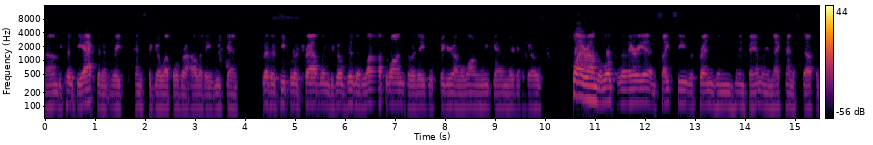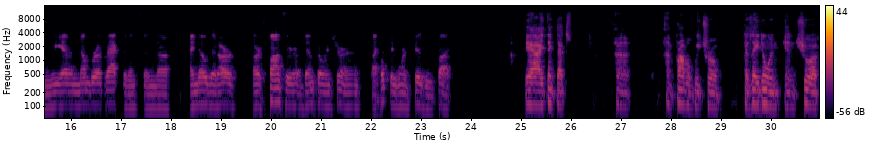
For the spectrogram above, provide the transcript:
um, because the accident rate tends to go up over a holiday weekend. Whether people are traveling to go visit loved ones or they just figure on a long weekend they're going to go fly around the local area and sightsee with friends and, and family and that kind of stuff. And we had a number of accidents and uh, I know that our, our sponsor, Avemco Insurance, I hope they weren't busy, but Yeah, I think that's uh, uh, probably true because they do in- insure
